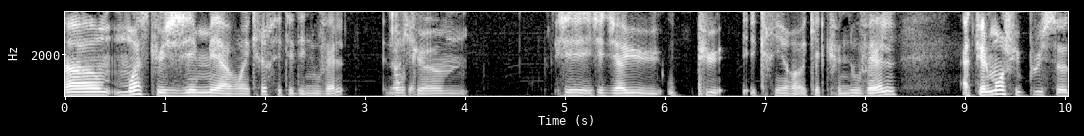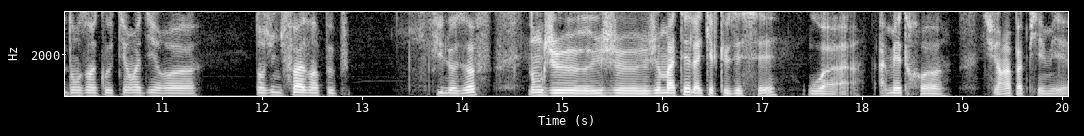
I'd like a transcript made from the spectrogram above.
Euh, moi, ce que j'aimais avant écrire, c'était des nouvelles. Donc, euh, j'ai déjà eu ou pu écrire euh, quelques nouvelles. Actuellement, je suis plus euh, dans un côté, on va dire, euh, dans une phase un peu plus philosophe. Donc, je, je, je m'attelle à quelques essais ou à, à mettre sur un papier mes,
